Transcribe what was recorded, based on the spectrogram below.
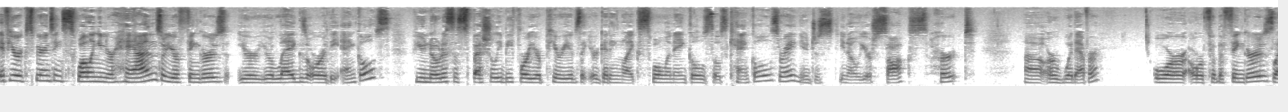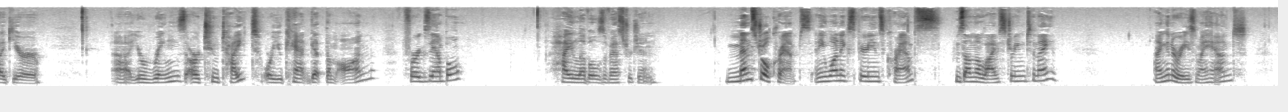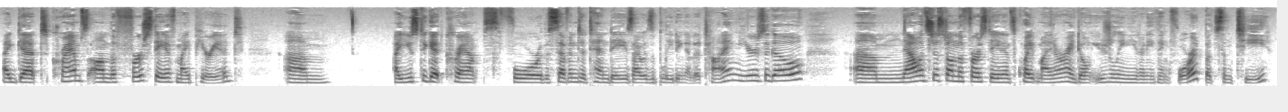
If you're experiencing swelling in your hands or your fingers, your your legs or the ankles, if you notice especially before your periods that you're getting like swollen ankles, those cankles, right? You just, you know, your socks hurt uh, or whatever. Or or for the fingers like your uh, your rings are too tight or you can't get them on, for example high levels of estrogen. Menstrual cramps. Anyone experience cramps who's on the live stream tonight? I'm going to raise my hand. I get cramps on the first day of my period. Um, I used to get cramps for the seven to 10 days I was bleeding at a time years ago. Um, now it's just on the first day and it's quite minor. I don't usually need anything for it, but some tea.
